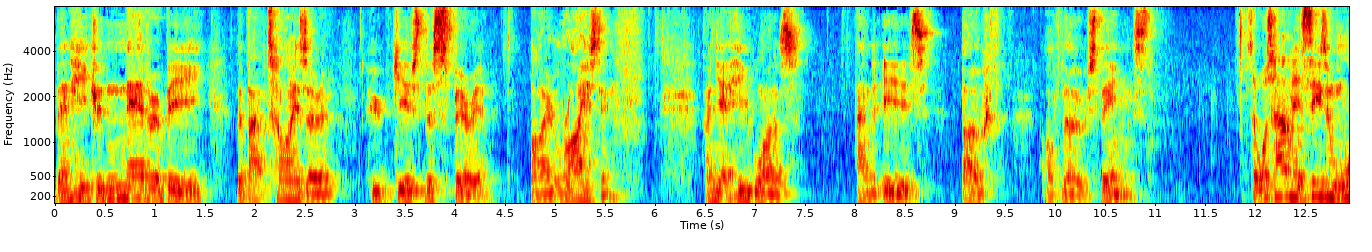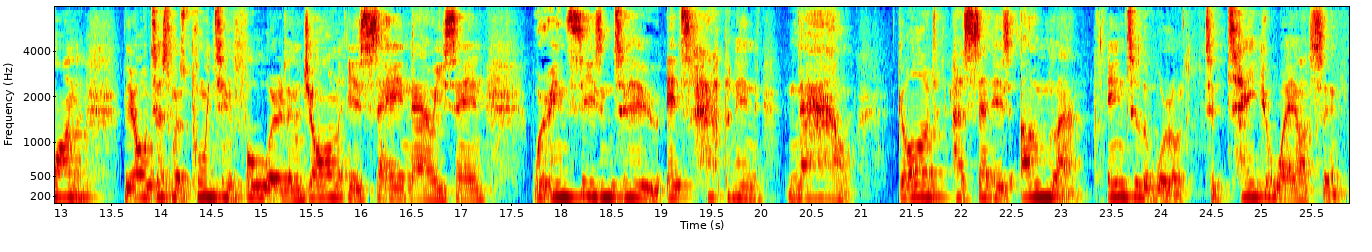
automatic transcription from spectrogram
then he could never be the baptizer who gives the Spirit by rising. And yet he was and is both of those things. So, what's happening in season one? The Old Testament is pointing forward, and John is saying now, he's saying, We're in season two. It's happening now. God has sent his own Lamb into the world to take away our sin,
